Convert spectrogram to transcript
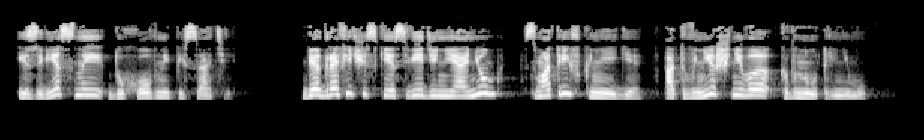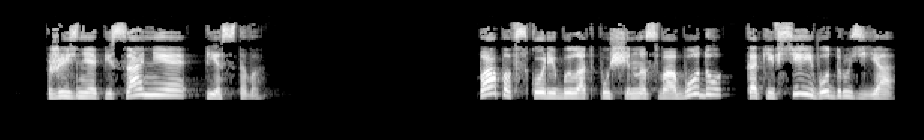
известный духовный писатель. Биографические сведения о нем смотри в книге «От внешнего к внутреннему». Жизнеописание Пестова. Папа вскоре был отпущен на свободу, как и все его друзья,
